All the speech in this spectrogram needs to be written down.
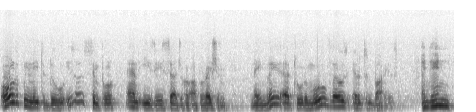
all that we need to do is a simple and easy surgical operation, namely, uh, to remove those irritant bodies. And then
